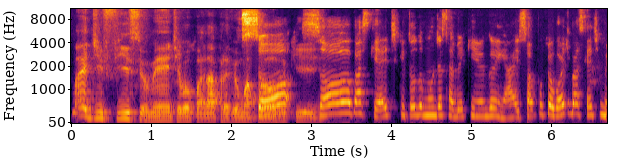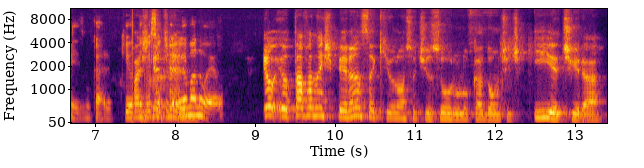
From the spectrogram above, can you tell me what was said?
Mas dificilmente eu vou parar para ver uma só, prova que. só basquete que todo mundo já sabia quem ia ganhar. E só porque eu gosto de basquete mesmo, cara. Porque eu também sou Basquete que nem é- o Emanuel. Eu, eu tava na esperança que o nosso tesouro, o Luka Doncic, ia tirar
